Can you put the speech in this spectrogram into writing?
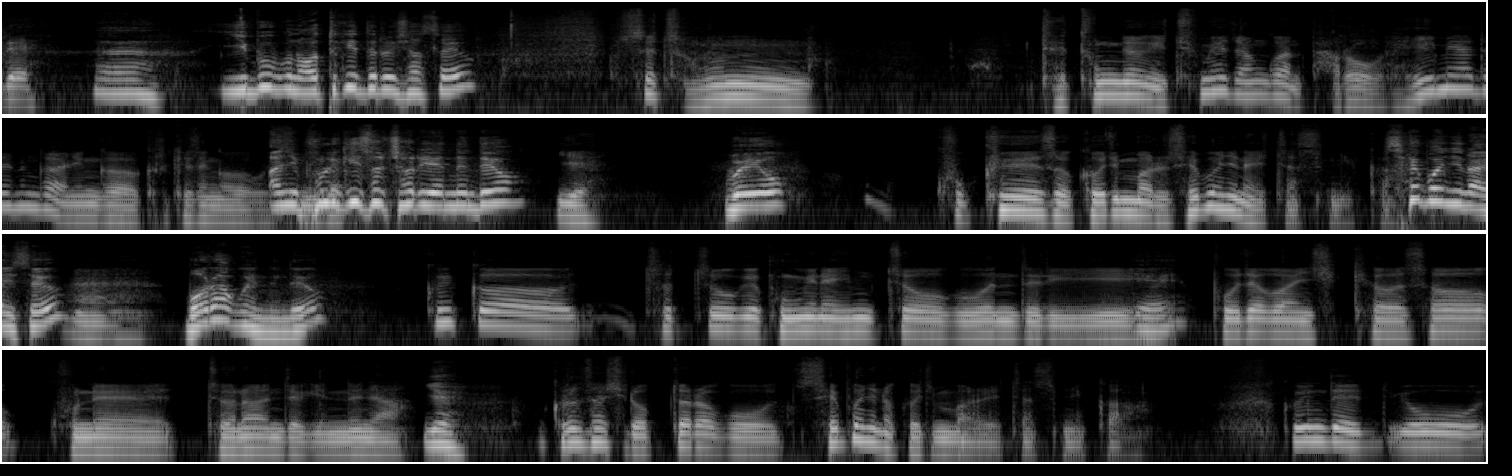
네. 에, 이 부분 어떻게 들으셨어요? 글쎄, 저는 대통령이 추미애 장관 바로 해임해야 되는 거 아닌가 그렇게 생각하고 아니, 있습니다. 아니 불기소 처리했는데요? 예. 왜요? 국회에서 거짓말을 세 번이나 했지 않습니까? 세 번이나 했어요? 예. 뭐라고 했는데요? 그러니까 저쪽에 국민의힘 쪽 의원들이 예. 보좌관 시켜서 군에 전화한 적이 있느냐? 예. 그런 사실 없다라고 세 번이나 거짓말을 했지 않습니까? 그런데 요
